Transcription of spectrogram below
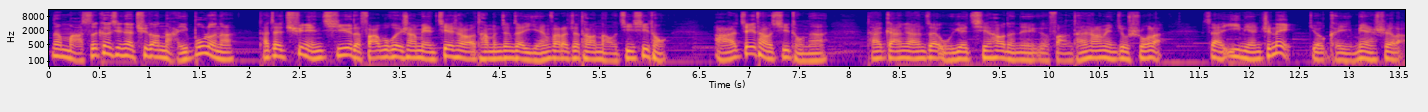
那马斯克现在去到哪一步了呢？他在去年七月的发布会上面介绍了他们正在研发的这套脑机系统，而这套系统呢，他刚刚在五月七号的那个访谈上面就说了，在一年之内就可以面世了。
